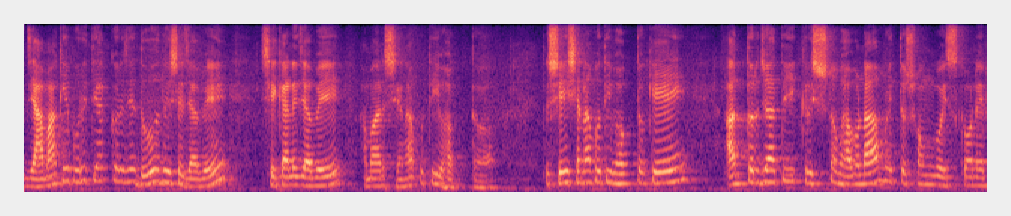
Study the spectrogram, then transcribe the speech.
যে, আমাকে পরিত্যাগ করে যে দূর দেশে যাবে, সেখানে যাবে আমার সেনাপতি ভক্ত। তো সেই সেনাপতি ভক্তকে আন্তর্জাতিক কৃষ্ণ ভাবনামৃত সংঘ ইস্কনের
